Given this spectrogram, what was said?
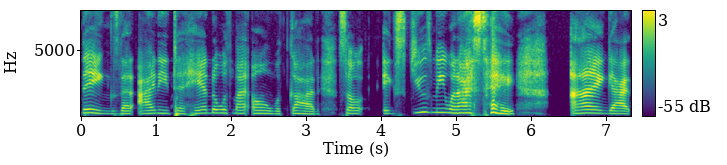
things that I need to handle with my own with God. So, excuse me when I say I ain't got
